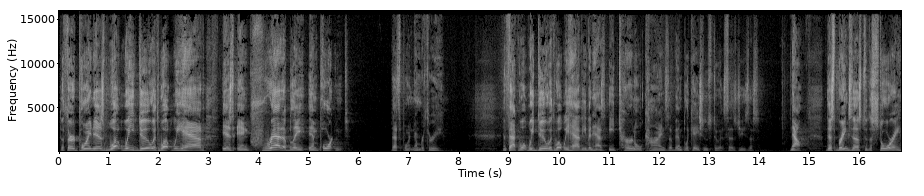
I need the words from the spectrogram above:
The third point is what we do with what we have is incredibly important. That's point number three. In fact, what we do with what we have even has eternal kinds of implications to it, says Jesus. Now, this brings us to the story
